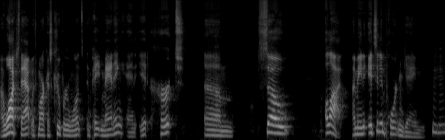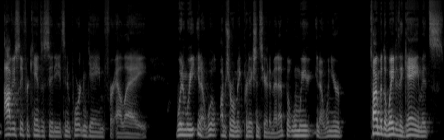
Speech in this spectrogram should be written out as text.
I watched that with Marcus Cooper once and Peyton Manning, and it hurt. Um, so a lot. I mean, it's an important game Mhm. obviously for Kansas City, it's an important game for LA. When we, you know, we'll I'm sure we'll make predictions here in a minute, but when we, you know, when you're talking about the weight of the game, it's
